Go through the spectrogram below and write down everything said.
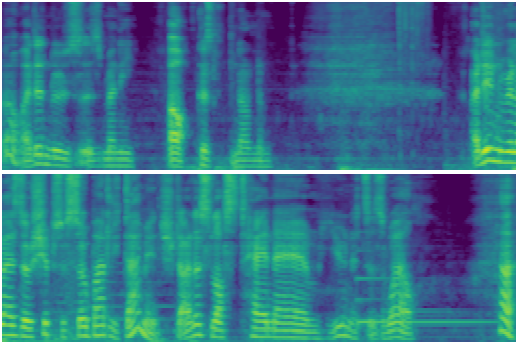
Oh, I didn't lose as many... Oh, because none of them I didn't realise those ships were so badly damaged. I just lost 10 um, units as well. Huh.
